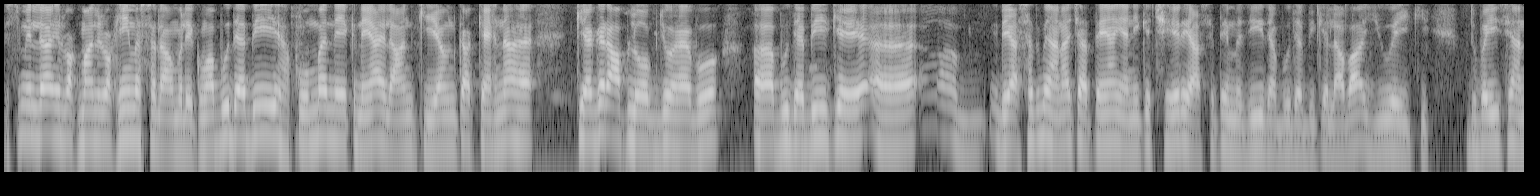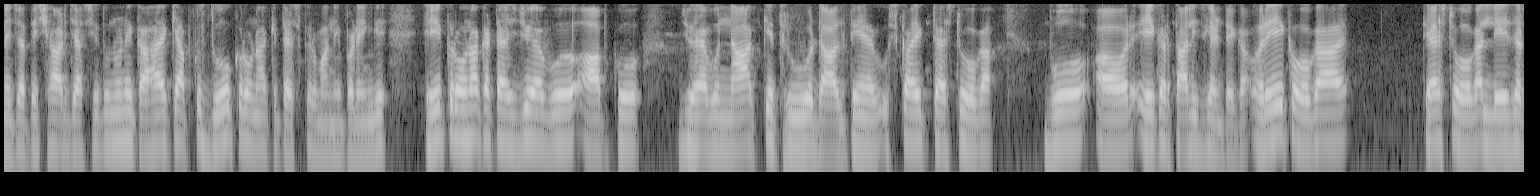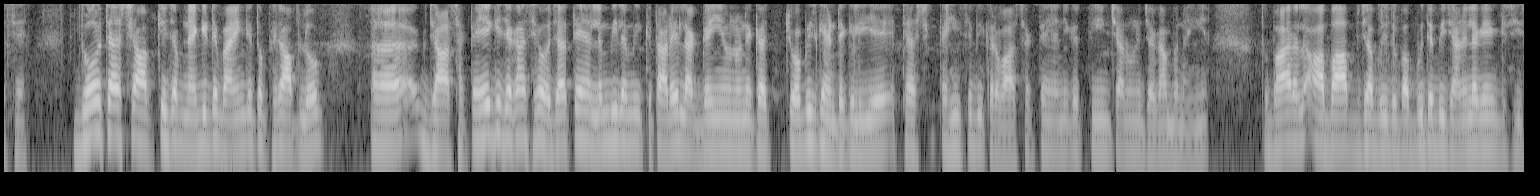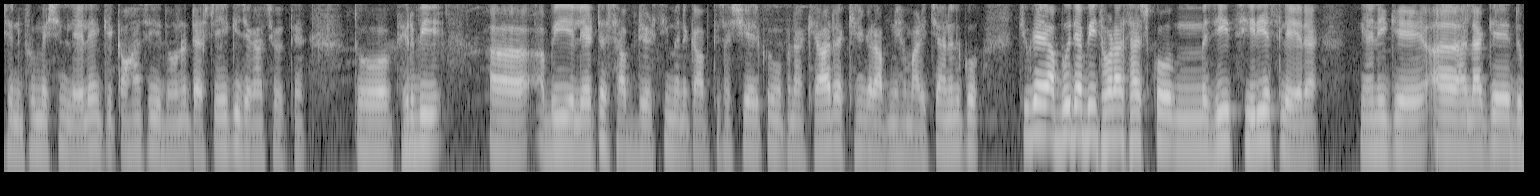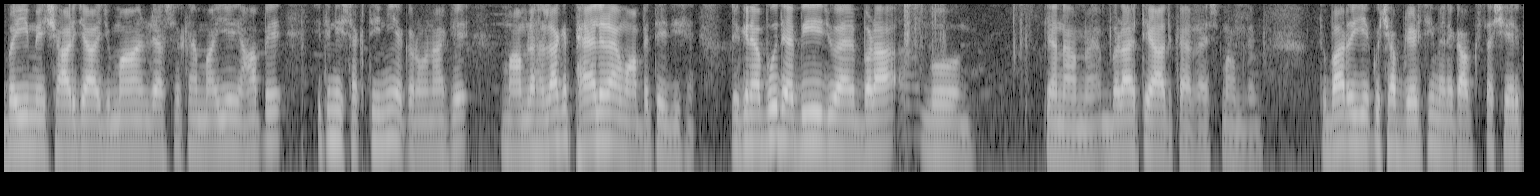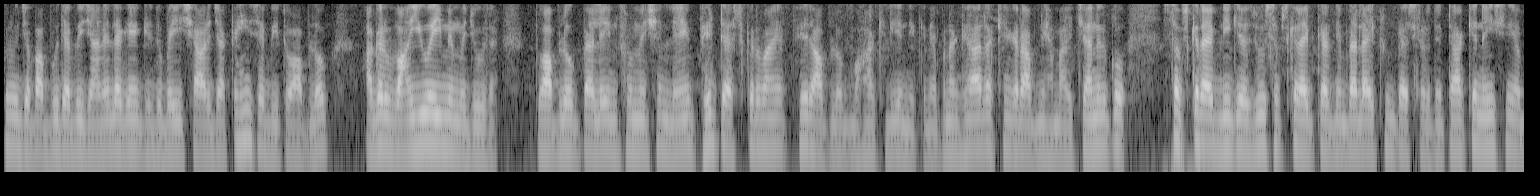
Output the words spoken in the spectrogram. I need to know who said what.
Speaker 1: بسم اللہ الرحمن الرحیم، السلام علیکم۔ ابو دھابی حکومت نے ایک نیا اعلان کیا، ان کا کہنا ہے کہ اگر آپ لوگ جو ہے وہ ابو دھابی کے ریاست میں آنا چاہتے ہیں یعنی کہ چھ ریاستیں مزید ابو دھابی کے علاوہ یو اے ای کی، دبئی سے آنا چاہتے ہیں شارجہ سے تو انہوں نے کہا ہے کہ آپ کو دو کرونا کے ٹیسٹ کروانے پڑیں گے۔ ایک کرونا کا ٹیسٹ جو ہے وہ آپ کو جو ہے وہ ناک کے تھرو وہ ڈالتے ہیں، اس کا ایک ٹیسٹ ہوگا وہ، اور ایک اڑتالیس گھنٹے کا۔ اور ایک ہوگا ٹیسٹ ہوگا لیزر سے۔ دو ٹیسٹ آپ کے جب نیگیٹو آئیں گے تو پھر آپ لوگ جا سکتے ہیں۔ ایک ہی جگہ سے ہو جاتے ہیں، لمبی لمبی قطاریں لگ گئی ہیں۔ انہوں نے کہا چوبیس گھنٹے کے لیے ٹیسٹ کہیں سے بھی کروا سکتے ہیں یعنی کہ تین چار انہوں نے جگہ بنائی ہیں۔ تو بہرحال اب آپ جب ابو دبی جانے لگیں کسی سے انفارمیشن لے لیں کہ کہاں سے یہ دونوں ٹیسٹ ایک ہی جگہ سے ہوتے ہیں۔ تو پھر بھی ابھی یہ لیٹسٹ اپڈیٹ تھی، میں نے کہا آپ کے ساتھ شیئر کروں، اپنا خیال رکھیں۔ اگر آپ نے ہمارے چینل کو، کیونکہ ابو دھابی تھوڑا سا اس کو مزید سیریس لے رہا ہے۔ یعنی کہ حالانکہ دبئی میں شارجہ، عجمان، ریاست الخیمہ یہ یہاں پہ اتنی سختی نہیں ہے کرونا کے معاملہ، حالانکہ پھیل رہا ہے وہاں پہ تیزی سے۔ لیکن ابو دھابی جو ہے، بڑا وہ، کیا نام ہے، بڑا احتیاط کر رہا ہے اس معاملے میں۔ تو بہر یہ کچھ اپڈیٹ تھی، میں نے کہا آپ کے ساتھ شیئر کروں۔ جب ابو دھابی جانے لگیں کہ دبئی شارجہ کہیں سے بھی، تو آپ لوگ، اگر وہاں یو اے ای میں موجود ہیں تو آپ لوگ پہلے انفارمیشن لیں، پھر ٹیسٹ کروائیں، پھر آپ لوگ وہاں کے لیے نکلیں۔ اپنا خیال رکھیں، اگر آپ نے ہمارے چینل کو سبسکرائب نہیں کیا، ضرور سبسکرائب کر دیں بیل آئیکن پریس کر دیں تاکہ نئی سی اب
